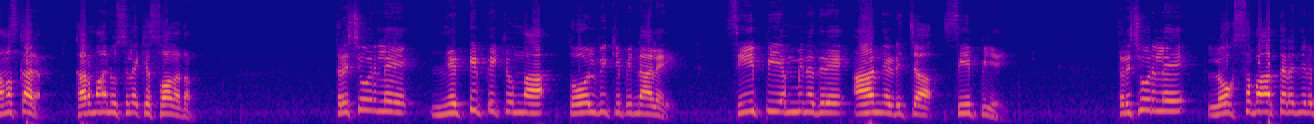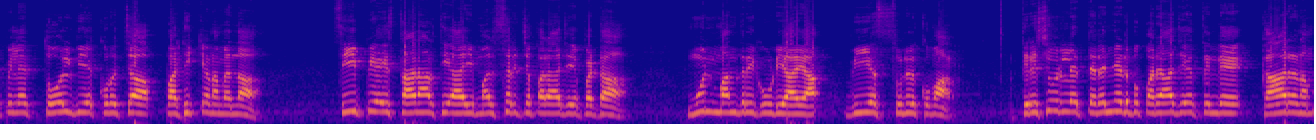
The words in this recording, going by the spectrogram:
നമസ്കാരം. കർമാന്യൂസിലേക്ക് സ്വാഗതം. തൃശൂരിലെ ഞെട്ടിപ്പിക്കുന്ന തോൽവിക്ക് പിന്നാലെ സി പി എമ്മിനെതിരെ ആഞ്ഞടിച്ച സി പി ഐ. തൃശ്ശൂരിലെ ലോക്സഭാ തെരഞ്ഞെടുപ്പിലെ തോൽവിയെക്കുറിച്ച് പഠിക്കണമെന്ന് സി പി ഐ സ്ഥാനാർത്ഥിയായി മത്സരിച്ച് പരാജയപ്പെട്ട മുൻ മന്ത്രി കൂടിയായ വി എസ് സുനിൽകുമാർ. തൃശൂരിലെ തെരഞ്ഞെടുപ്പ് പരാജയത്തിന്റെ കാരണം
